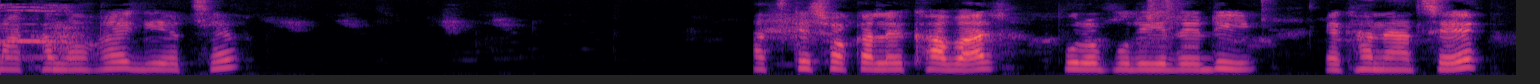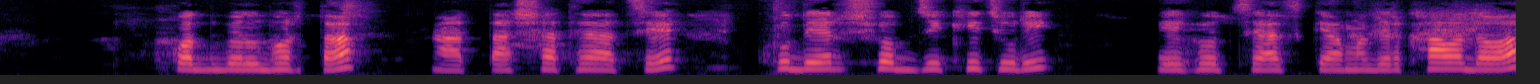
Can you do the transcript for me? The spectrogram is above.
মাখানো হয়ে গিয়েছে। আজকে সকালের খাবার পুরোপুরি রেডি এখানে আছে কদবেল ভর্তা আর তার সাথে আছে খুদের সবজি খিচুড়ি। এই হচ্ছে আজকে আমাদের খাওয়া দাওয়া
